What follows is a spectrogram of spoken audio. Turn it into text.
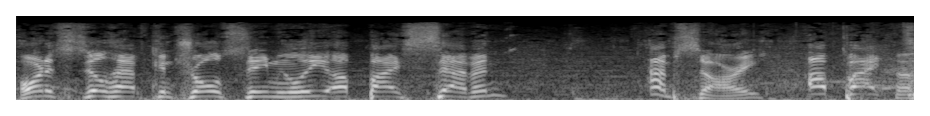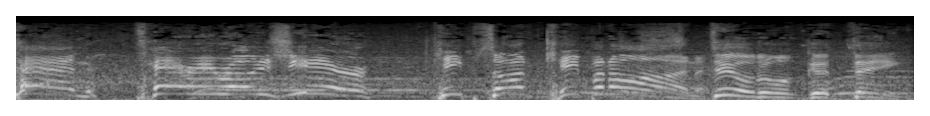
Hornets still have control, seemingly up by seven. I'm sorry, up by 10. Terry Rozier keeps on keeping on. Still doing good things.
